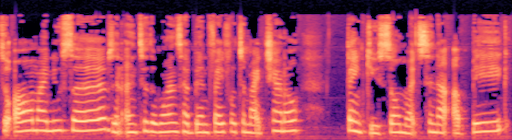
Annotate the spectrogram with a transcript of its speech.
to all my new subs and, and to the ones have been faithful to my channel, thank you so much. Send out a big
